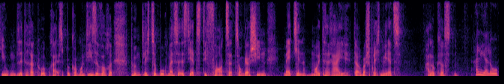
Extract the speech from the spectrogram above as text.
Jugendliteraturpreis bekommen. Und diese Woche, pünktlich zur Buchmesse, ist jetzt die Fortsetzung erschienen, Mädchenmeuterei. Darüber sprechen wir jetzt. Hallo Kirsten. Hallihallo.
